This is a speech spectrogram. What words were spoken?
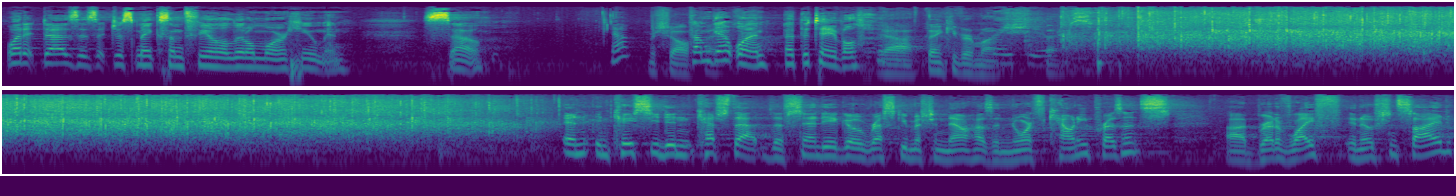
What it does is it just makes them feel a little more human. So, yeah. Michelle, Come thanks. get one at the table. Yeah, thank you very much. Thank you. Thanks. And in case you didn't catch that, the San Diego Rescue Mission now has a North County presence. Uh, Bread of Life in Oceanside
